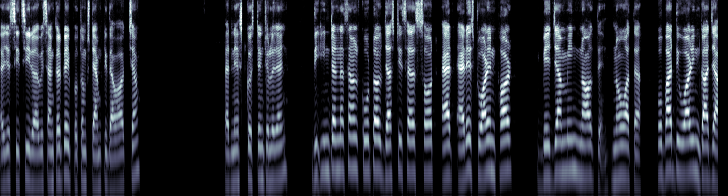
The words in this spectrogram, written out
এই যে শ্রী শ্রী রবিশঙ্করকে এই প্রথম স্ট্যাম্পটি দেওয়া হচ্ছে। নেক্সট কোয়েশ্চেন চলে যায় the international court of justice has shot at arrest warrant for Benjamin Nawata over the war in Gaza.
